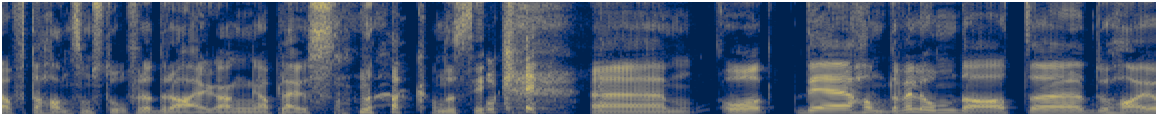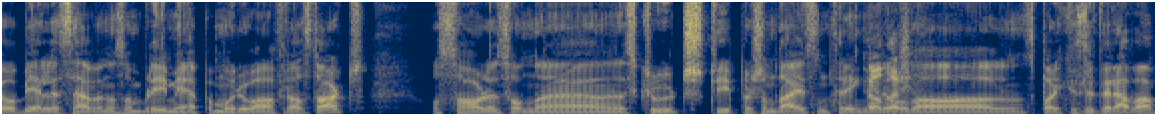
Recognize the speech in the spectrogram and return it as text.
ofte han som sto for å dra i gang applausen, kan du si. Okay. Um, og det handler vel om da at uh, du har jo bjellesauene som blir med på moroa fra start, og så har du sånne Scrooge-typer som deg, som trenger ja, å da sparkes litt i ræva.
